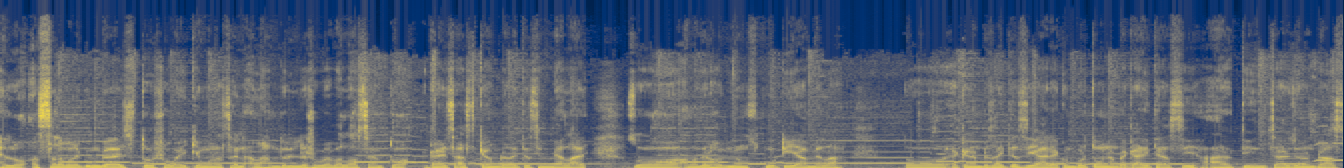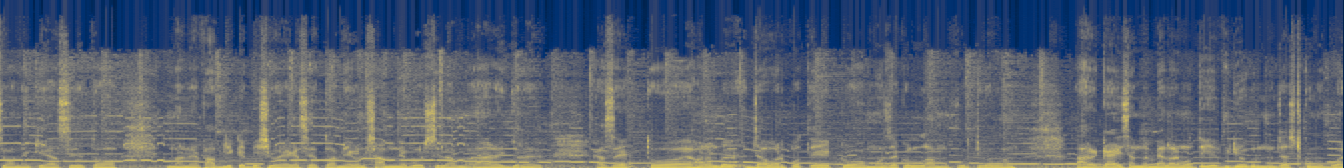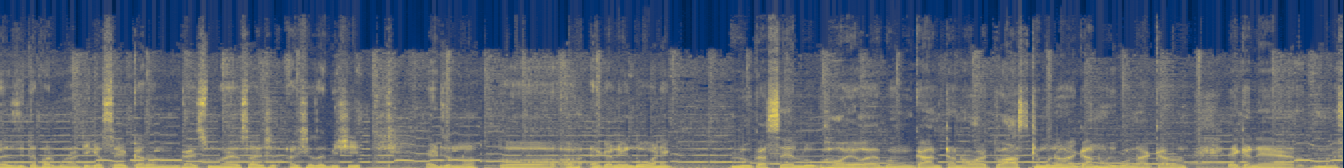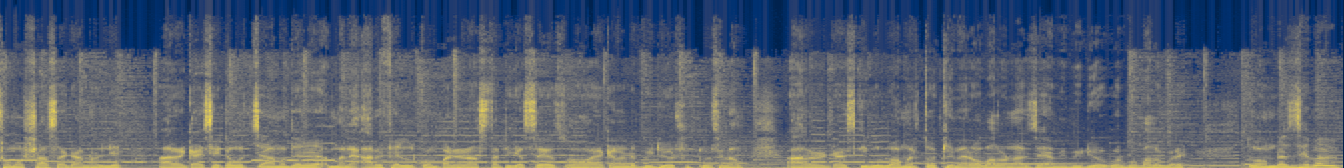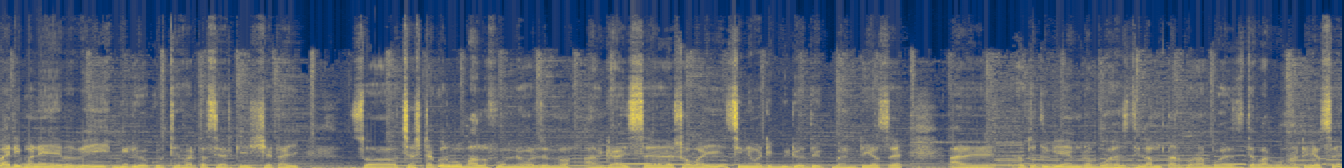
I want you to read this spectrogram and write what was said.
Hello আসসালামু আলাইকুম guys তো সবাই কেমন আছেন? আলহামদুলিল্লাহ, সবাই ভালো আছেন। তো গাইজ আজকে আমরা যাইতেছি মেলায়। তো, আমাদের হবিগঞ্জ পটিয়া মেলা। তো, এখানে আমরা যাইতেছি আর এখন বর্তমানে আমরা গাড়িতে আছি। আর তিন, চারজন আমরা আছি, অনেকে আছে। তো মানে পাবলিকটা বেশি হয়ে গেছে। তো, আমি এখন সামনে বসছিলাম আর একজনের কাছে। তো এখন আমরা যাওয়ার পথে একটু মজা করলাম, ফুর্তি করলাম। আর গাইস আমরা মেলার মধ্যে গিয়ে ভিডিও করব জাস্ট কোনো বয়স দিতে পারব না, ঠিক আছে? কারণ গাইস নয়েস আইসা যায় বেশি এর জন্য। তো, এখানে কিন্তু অনেক লোক আছে, লোক হয় এবং গান টান হয়। তো আজকে মনে হয় গান হইব না, কারণ এখানে মানে সমস্যা আছে গান হইলে। আর গাইস এটা হচ্ছে আমাদের মানে আরএফএল কোম্পানির রাস্তা, ঠিক আছে? তো এখানে একটা ভিডিও শ্যুট করছিলাম। আর গাইস কি বলব, আমার তো ক্যামেরাও ভালো না যে আমি ভিডিও করব ভালো করে। তো আমরা যেভাবে পারি মানে এভাবেই ভিডিও করতে পারতেছি আর কি, সেটাই। সো চেষ্টা করব ভালো ফোন নেওয়ার জন্য। আর গাইস সবাই সিনেমাটিক ভিডিও দেখবেন, ঠিক আছে? আর অতটুকুই আমরা বয়স দিলাম, তারপর আর বয়স দিতে পারব না, ঠিক আছে?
